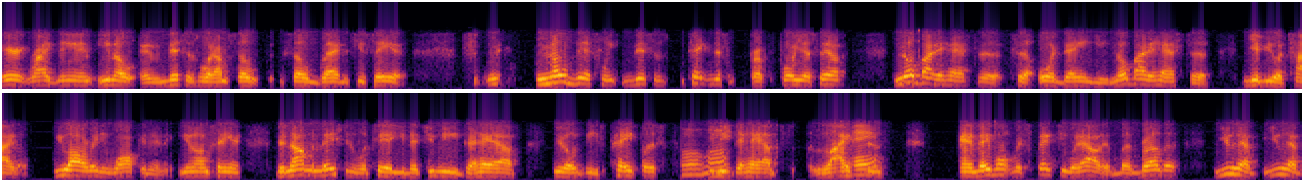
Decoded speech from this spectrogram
Eric, right then, you know, and this is what I'm so so glad that you said. Know this. This is take this for, for yourself. Nobody has to to ordain you. Nobody has to give you a title you already walking in it. You know what I'm saying? Denomination will tell you that you need to have, you know, these papers. Mm-hmm. You need to have license, and they won't respect you without it. But brother, you have you have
